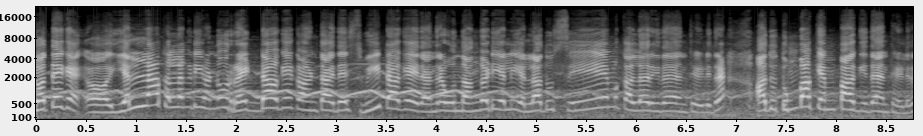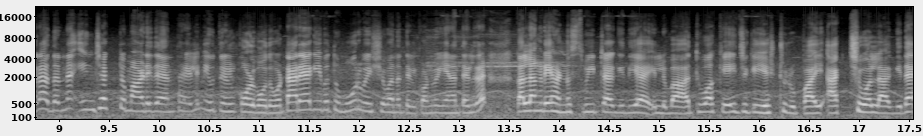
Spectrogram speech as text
ಜೊತೆಗೆ ಎಲ್ಲ ಕಲ್ಲಂಗಡಿ ಹಣ್ಣು ರೆಡ್ ಆಗೇ ಕಾಣ್ತಾ ಇದೆ ಸ್ವೀಟ್ ಆಗೇ ಇದೆ. ಅಂದರೆ ಒಂದು ಅಂಗಡಿಯಲ್ಲಿ ಎಲ್ಲದು ಸೇಮ್ ಕಲರ್ ಇದೆ ಅಂತ ಹೇಳಿದರೆ, ಅದು ತುಂಬ ಕೆಂಪಾಗಿದೆ ಅಂತ ಹೇಳಿದರೆ ಅದನ್ನು ಇಂಜೆಕ್ಟ್ ಮಾಡಿದೆ ಅಂತ ಹೇಳಿ ನೀವು ತಿಳ್ಕೊಳ್ಬೋದು. ಒಟ್ಟಾರೆಯಾಗಿ ಇವತ್ತು ಮೂರು ವಿಷಯವನ್ನು ತಿಳ್ಕೊಂಡ್ವಿ. ಏನಂತ ಹೇಳಿದರೆ, ಕಲ್ಲಂಗಡಿ ಹಣ್ಣು ಸ್ವೀಟ್ ಆಗಿದೆಯಾ ಇಲ್ವಾ? ಅಥವಾ ಕೆ ಜಿಗೆ ಎಷ್ಟು ರೂಪಾಯಿ? ಆ್ಯಕ್ಚುಯಲ್ ಆಗಿದೆ.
